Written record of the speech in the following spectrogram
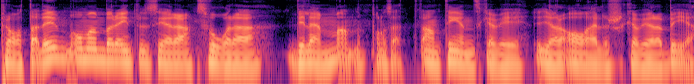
pratar. Det är om man börjar introducera svåra dilemman på något sätt. Antingen ska vi göra A eller så ska vi göra B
